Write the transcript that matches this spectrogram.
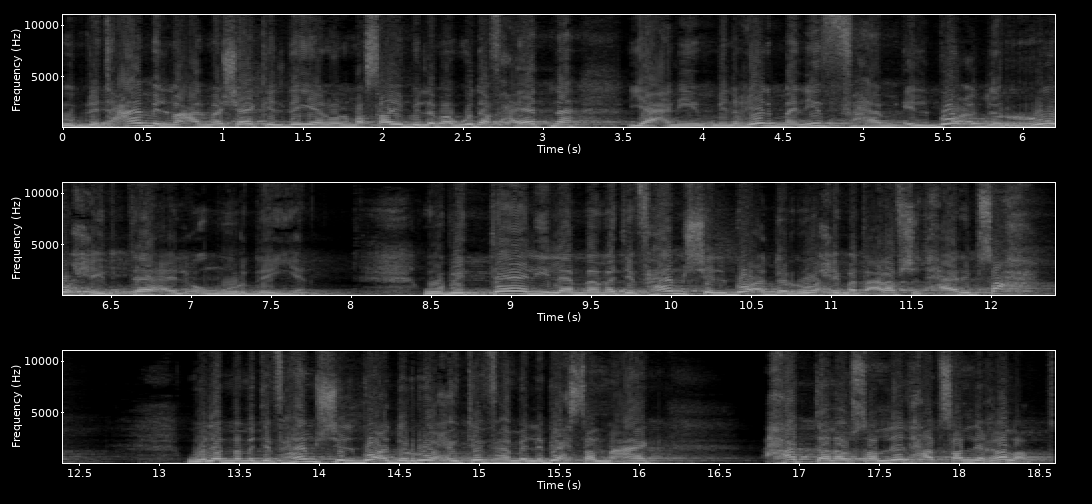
وبنتعامل مع المشاكل دي والمصايب اللي موجودة في حياتنا يعني من غير ما نفهم البعد الروحي بتاع الأمور دي. وبالتالي لما ما تفهمش البعد الروحي ما تعرفش تحارب صح. ولما ما تفهمش البعد الروحي وتفهم اللي بيحصل معاك حتى لو صليت هتصلي غلط.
